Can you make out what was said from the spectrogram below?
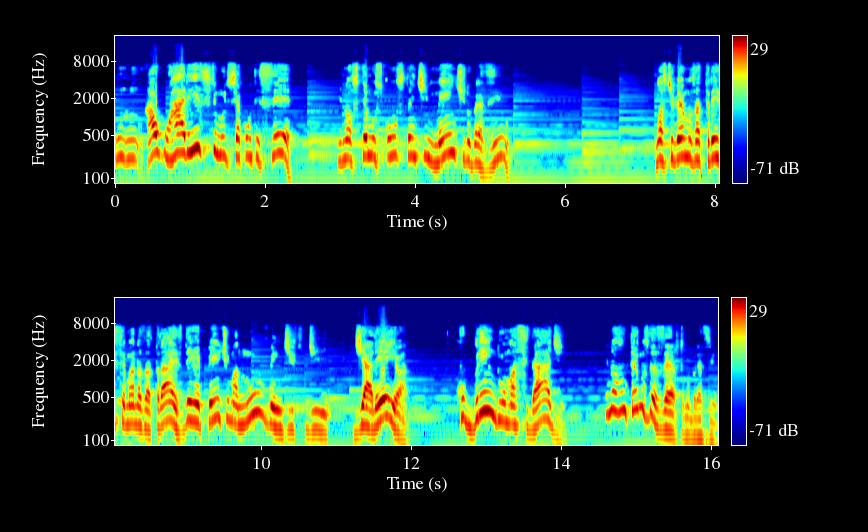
um, algo raríssimo de se acontecer. E nós temos constantemente no Brasil. Nós tivemos há três semanas atrás, de repente, uma nuvem de, de, de areia cobrindo uma cidade. E nós não temos deserto no Brasil.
